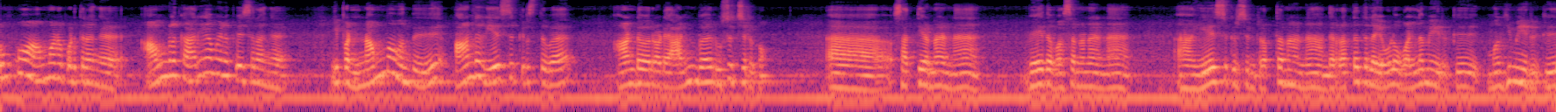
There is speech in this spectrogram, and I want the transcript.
ரொம்ப அவமானப்படுத்துகிறாங்க அவங்களுக்கு அறியாமையில் பேசுகிறாங்க இப்போ நம்ம வந்து ஆண்டவர் இயேசு கிறிஸ்துவை ஆண்டவரோட அன்பை ருசிச்சிருக்கோம். சத்தியம்னா என்ன? வேத வசனம்னா என்ன? ஆஹ், இயேசு கிறிஸ்துவின் என்ன? அந்த ரத்தத்தில் எவ்வளோ வல்லமை இருக்குது மகிமை இருக்குது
